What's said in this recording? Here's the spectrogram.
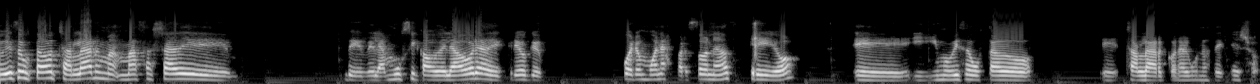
hubiese gustado charlar más allá de, de, la música o de la obra, de creo que fueron buenas personas, creo, y, me hubiese gustado charlar con algunos de ellos.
